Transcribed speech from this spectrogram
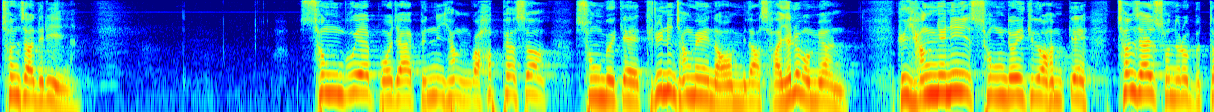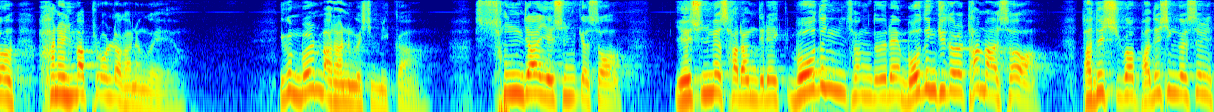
천사들이 성부의 보좌 앞에 있는 향과 합해서 성부에게 드리는 장면이 나옵니다. 사절을 보면 그 향년이 성도의 기도와 함께 천사의 손으로부터 하나님 앞으로 올라가는 거예요. 이건 뭘 말하는 것입니까? 성자 예수님께서 예수님의 사람들의 모든 성도들의 모든 기도를 담아서 받으시고 받으신 것을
